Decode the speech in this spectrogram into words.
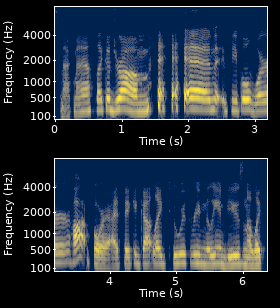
smacked my ass like a drum, and people were hot for it. I think it got like two or three million views, and I was like,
